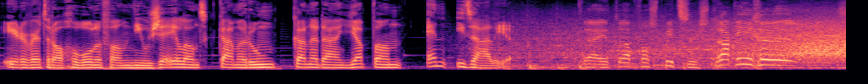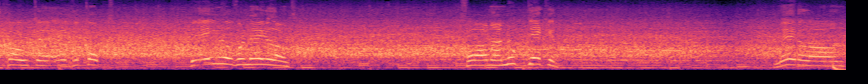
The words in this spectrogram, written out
Eerder werd er al gewonnen van Nieuw-Zeeland, Cameroen, Canada, Japan en Italië. Vrije trap van Spitsen. Strak ingeschoten en gekopt. De 1-0 voor Nederland van Anouk Dekker. Nederland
